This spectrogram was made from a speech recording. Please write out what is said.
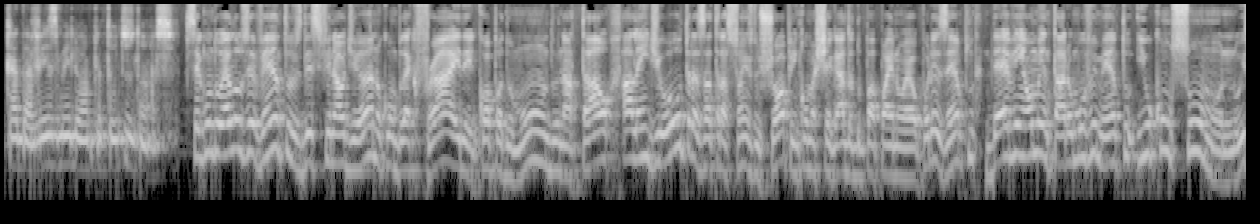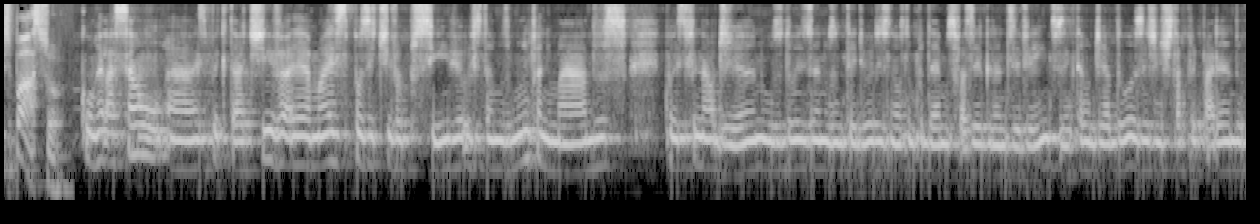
cada vez melhor para todos nós. Segundo ela, os eventos desse final de ano, com Black Friday, Copa do Mundo, Natal, além de outras atrações do shopping, como a chegada do Papai Noel, por exemplo, devem aumentar o movimento e o consumo no espaço. Com relação à expectativa, é a mais positiva possível. Estamos muito animados com esse final de ano. Os dois anos anteriores nós não pudemos fazer grandes eventos eventos. Então, dia 12, a gente está preparando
